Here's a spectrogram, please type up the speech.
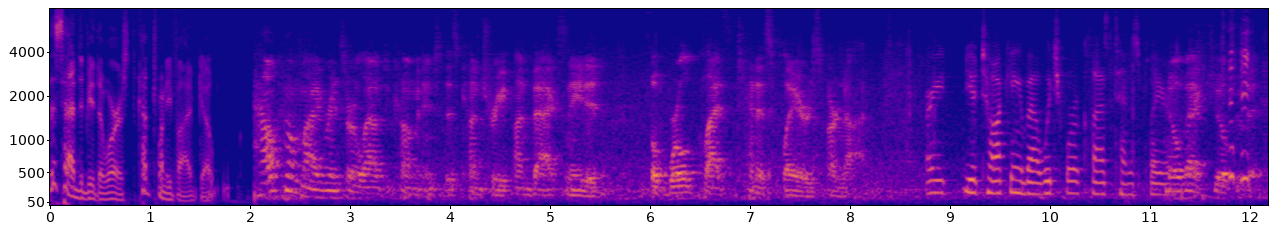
this had to be the worst. Cut 25, go. How come migrants are allowed to come into this country unvaccinated, but world class tennis players are not? Are you you're talking about which world class tennis player? Novak Djokovic.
